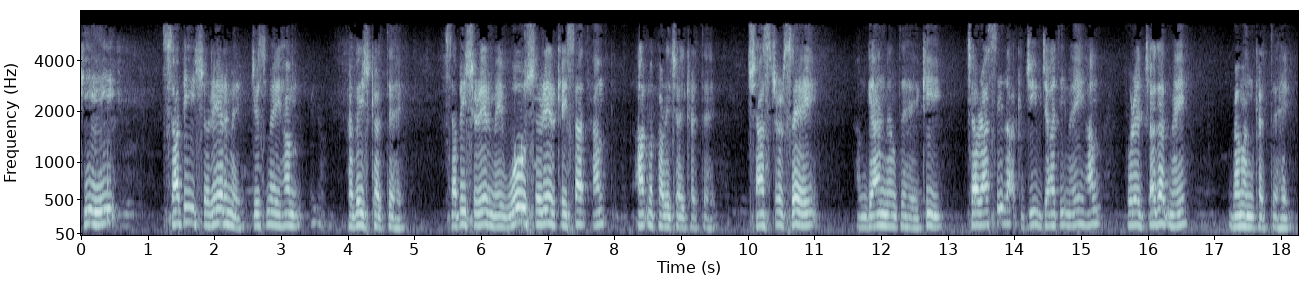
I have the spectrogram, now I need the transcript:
कि सभी शरीर में, जिसमें हम प्रवेश करते हैं, सभी शरीर में, वो शरीर के साथ हम आत्म परिचय करते हैं। शास्त्र से हम ज्ञान मिलते हैं कि चौरासी लाख जीव जाति में हम पूरे जगत में भ्रमण करते हैं।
